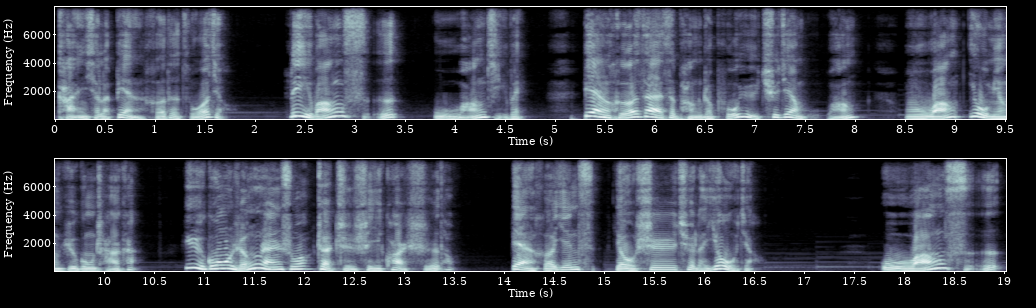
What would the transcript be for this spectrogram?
砍下了卞和的左脚，厉王死，武王即位。卞和再次捧着璞玉去见武王，武王又命玉工查看，玉工仍然说这只是一块石头，卞和因此又失去了右脚。武王死，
